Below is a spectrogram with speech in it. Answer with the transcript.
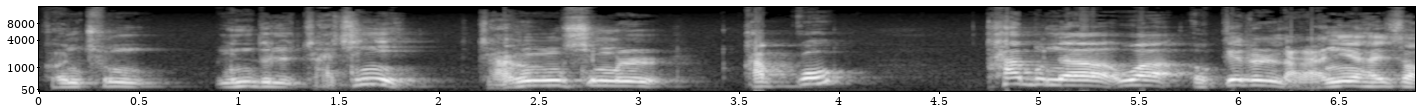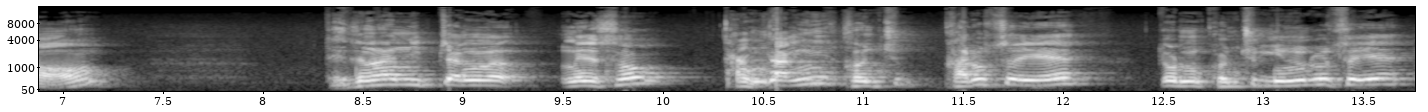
건축인들 자신이 자긍심을 갖고 타 분야와 어깨를 나란히 해서 대등한 입장에서 당당히 건축가로서의 또는 건축인으로서의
